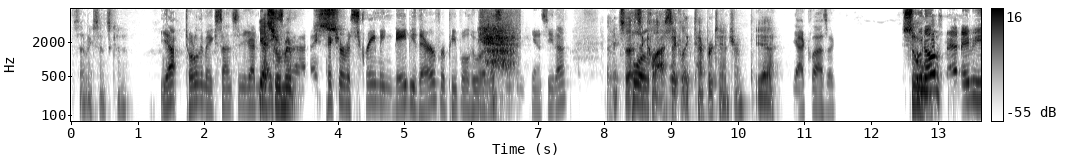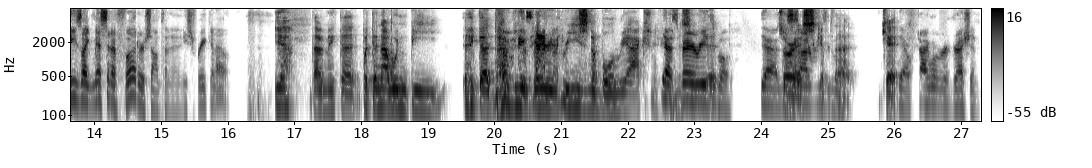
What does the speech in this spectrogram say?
does that make sense kind of Yeah, totally makes sense. And you got a Yeah, nice, so remember- uh, nice picture of a screaming baby there for people who are listening and can't see that. it's that's a classic like temper tantrum yeah Yeah, classic. so Who knows, man? Maybe he's like missing a foot or something and he's freaking out. yeah that would make that but then that wouldn't be like that that would be a very reasonable reaction if Yes, very reasonable. Yeah, this sorry is i skipped that okay Yeah, we're talking about regression.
